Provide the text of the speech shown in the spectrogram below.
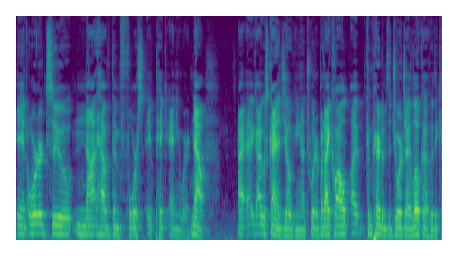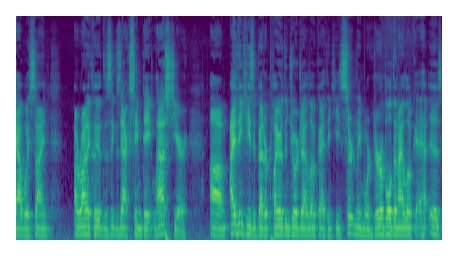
in order to not have them force a pick anywhere. Now, I, I, I was kind of joking on Twitter, but I called I compared him to George Iloka, who the Cowboys signed, ironically at this exact same date last year. Um, I think he's a better player than George Iloka. I think he's certainly more durable than Iloka is.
